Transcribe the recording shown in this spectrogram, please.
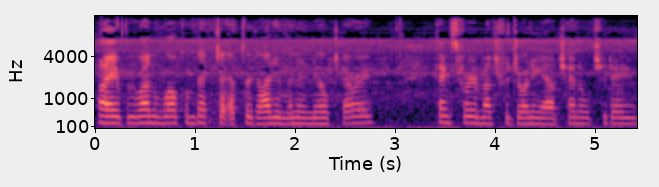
Hi everyone, welcome back to Aphrodite Men El Nile Tarot. Thanks very much for joining our channel today.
